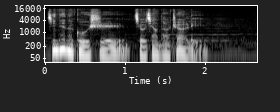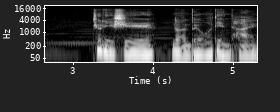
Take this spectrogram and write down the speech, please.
今天的故事就讲到这里。这里是暖被窝电台，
